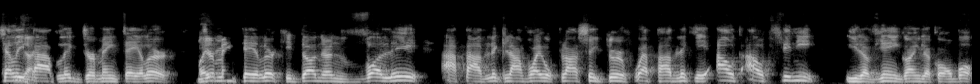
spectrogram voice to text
Kelly. Pavlik, Jermaine Taylor. Oui. Jermaine Taylor qui donne une volée à Pavlik, l'envoie au plancher deux fois. Pavlik est out, out, fini. Il revient, il gagne le combat.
